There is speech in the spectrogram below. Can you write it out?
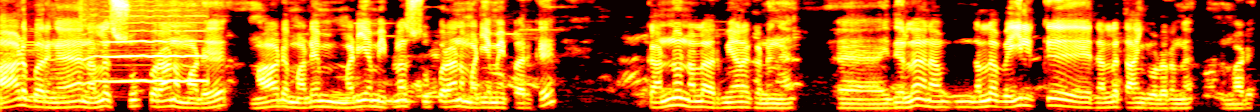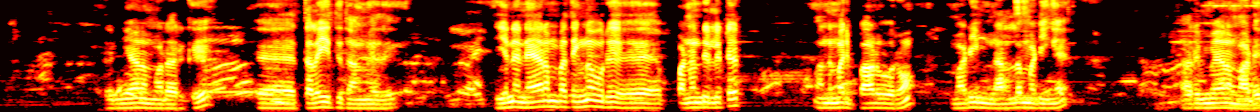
மாடு பாருங்க நல்ல சூப்பரான மாடு. மாடு மடை மடியமைப்புலாம் சூப்பரான மடியமைப்பாக இருக்குது கண்ணும் நல்ல அருமையான கண்ணுங்க. இதெல்லாம் நம் நல்ல வெயிலுக்கு நல்லா தாங்கி வளருங்க இந்த மாடு. அருமையான மாடாக இருக்குது அஹ் தலையீத்து தாங்க அது. என்ன நேரம் பார்த்தீங்கன்னா ஒரு பன்னெண்டு லிட்டர் அந்த மாதிரி பால் வரும். மடி நல்ல மடிங்க. அருமையான மாடு.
